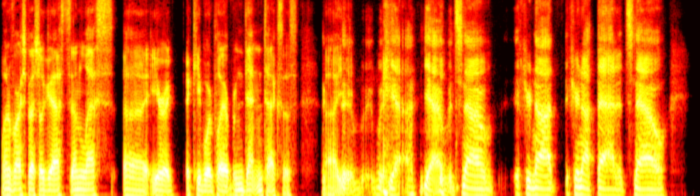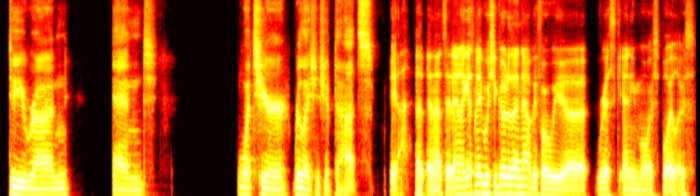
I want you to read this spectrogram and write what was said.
one of our special guests, unless uh, you're a, a keyboard player from Denton, Texas. Uh, Uh, yeah, yeah. It's now if you're not if you're not that, it's now do you run and what's your relationship to huts? Yeah, and that's it. And I guess maybe we should go to that now before we uh, risk any more spoilers.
